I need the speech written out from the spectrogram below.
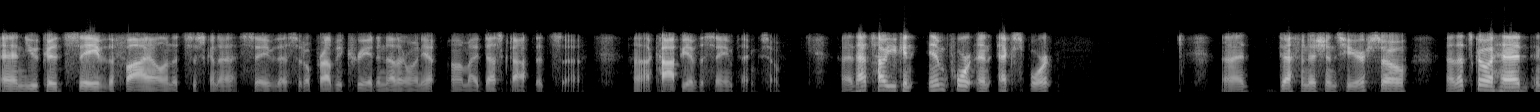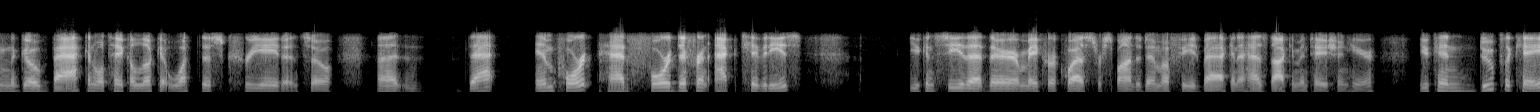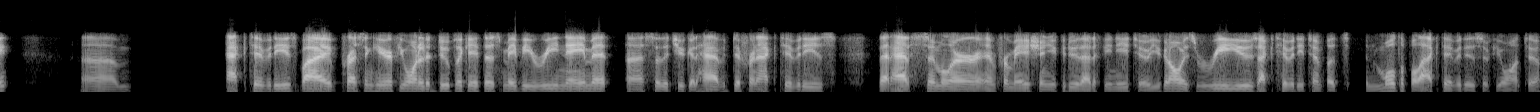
And you could save the file, and it's just going to save this. It'll probably create another one, yep, on my desktop that's uh, a copy of the same thing. So uh, that's how you can import and export uh, definitions here. So uh, let's go ahead and go back, and we'll take a look at what this created. So uh, that import had four different activities. You can see that there make request, respond to demo feedback, and it has documentation here. You can duplicate um, activities by pressing here. If you wanted to duplicate this, maybe rename it uh, so that you could have different activities that have similar information. You could do that if you need to. You can always reuse activity templates in multiple activities if you want to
